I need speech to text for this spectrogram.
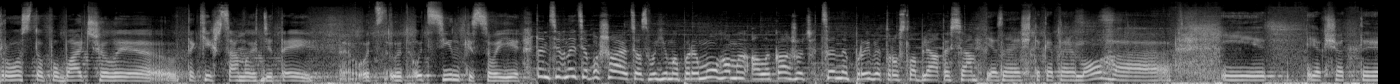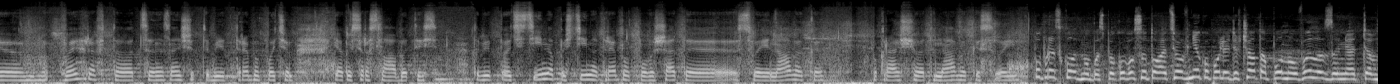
просто побачили е, таких ж самих дітей, е, оцінки свої. Танцівниці пишаються своїми перемогами, але кажуть, це не привід розслаблятися. я знаю, що таке перемога, і якщо ти виграв, то це не значить, що тобі треба потім якось розслабитись. Тобі постійно, постійно треба повишати свої навики, покращувати навики свої. Попри складну безпекову ситуацію в Нікополі, дівчата поновили заняття в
